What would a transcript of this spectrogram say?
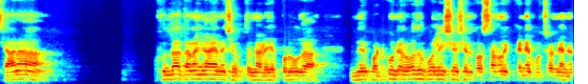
చాలా హుందాతనంగా ఆయన చెప్తున్నాడు. ఎప్పుడుగా మీరు పట్టుకుంటే రోజు పోలీస్ స్టేషన్కి వస్తాను ఇక్కడనే కూర్చొని నేను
